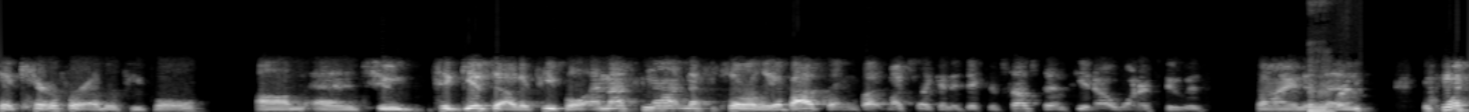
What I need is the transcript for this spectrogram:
to care for other people um, and to to give to other people. And that's not necessarily a bad thing, but much like an addictive substance, you know, one or two is fine, and then once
